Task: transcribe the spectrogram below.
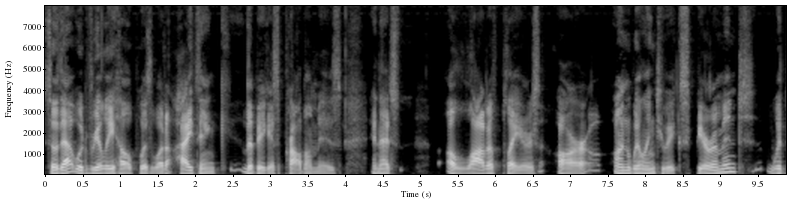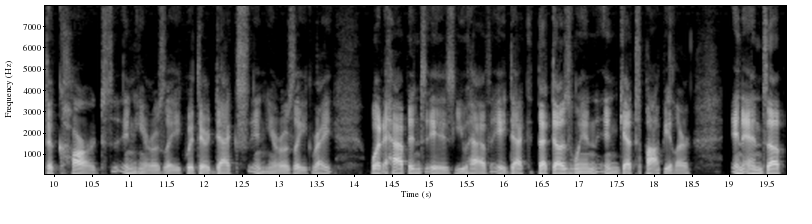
So that would really help with what I think the biggest problem is, and that's a lot of players are unwilling to experiment with the cards in Heroes League, with their decks in Heroes League, right? What happens is you have a deck that does win and gets popular and ends up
